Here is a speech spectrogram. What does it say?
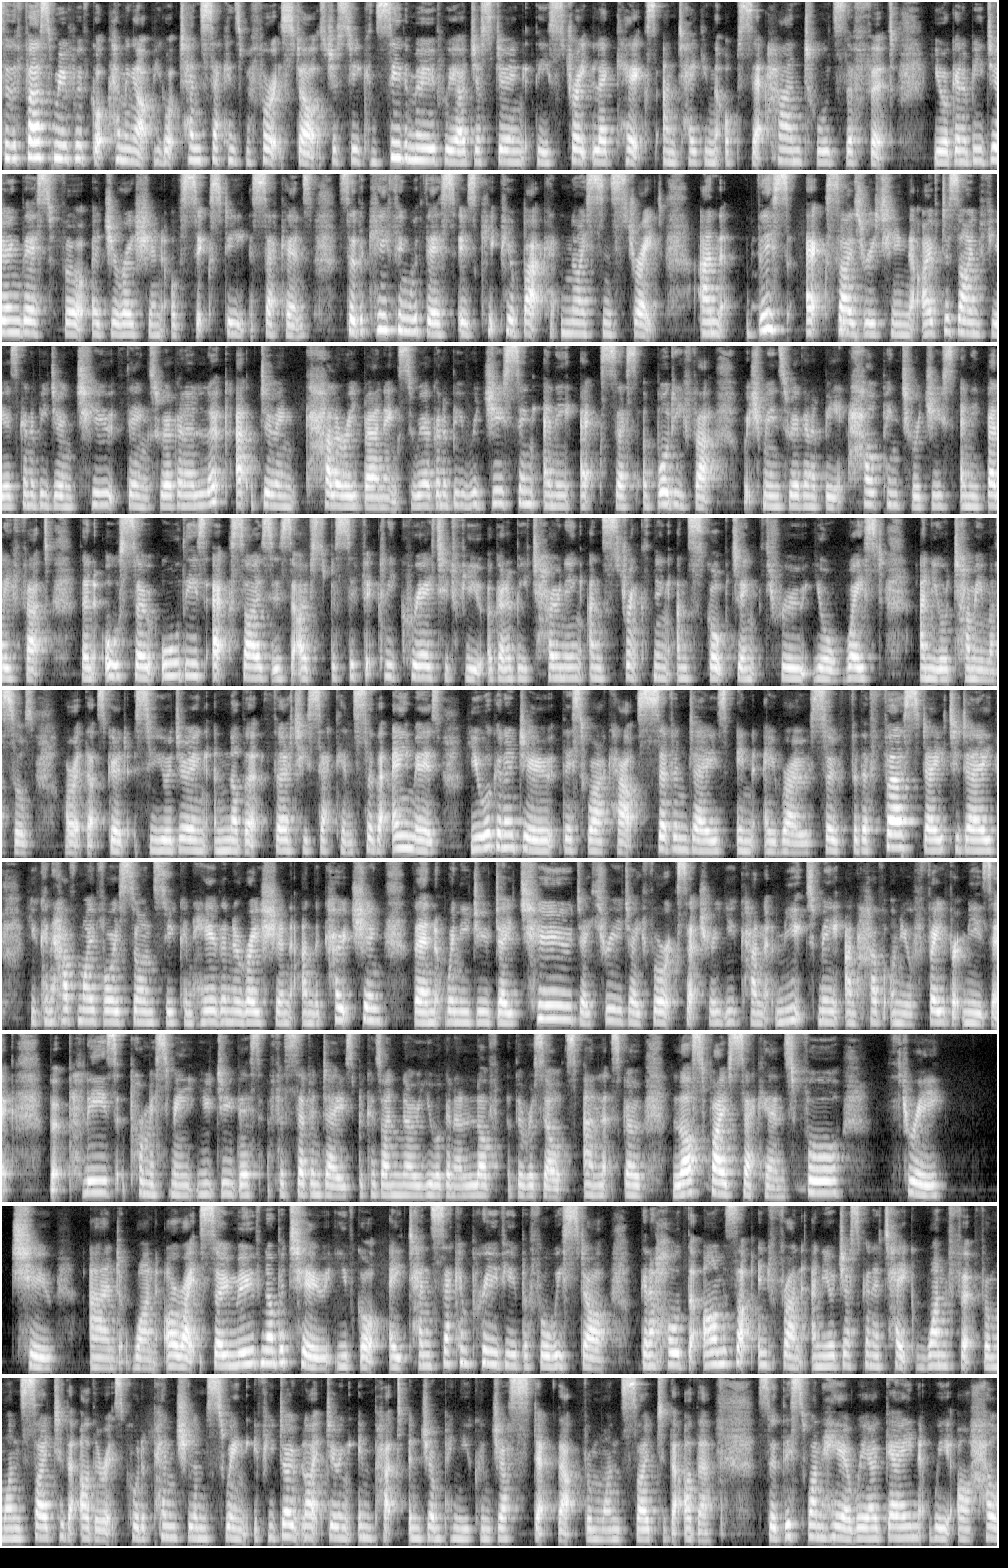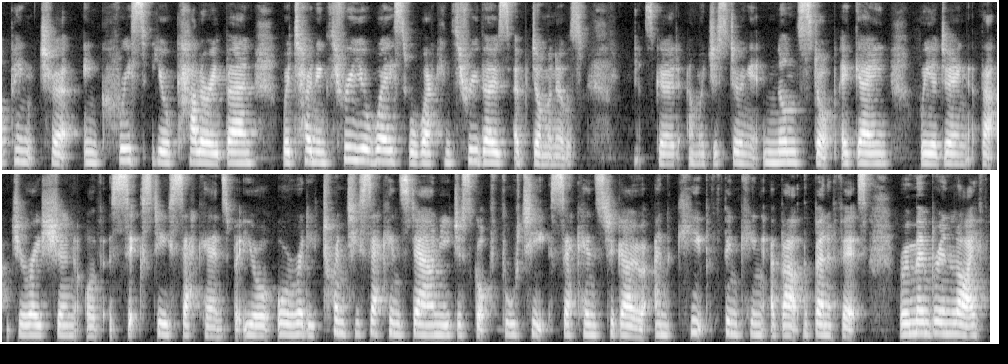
So the first move we've got coming up, you've got 10 seconds before it starts, just so you can see the move, we are just doing the straight leg kicks and taking the opposite hand towards the foot. You are going to be doing this for a duration of 60 seconds. So the key thing with this is keep your back nice and straight. And this exercise routine that I've designed for you is going to be doing two things. We are going to look at doing calorie burning. So we are going to be reducing any excess of body fat, which means we're going to be helping to reduce any belly belly fat, then also all these exercises that I've specifically created for you are going to be toning and strengthening and sculpting through your waist and your tummy muscles. All right, that's good. So you are doing another 30 seconds. So the aim is you are going to do this workout seven days in a row. So for the first day today, you can have my voice on so you can hear the narration and the coaching. Then when you do day two, day three, day four, etc., you can mute me and have on your favorite music. But please promise me you do this for seven days because I know you are going to love the results. And let's go last five seconds. Four, three, two, and one. All right, so move number two, you've got a 10 second preview before we start. We're gonna hold the arms up in front and you're just gonna take one foot from one side to the other. It's called a pendulum swing. If you don't like doing impact and jumping, you can just step that from one side to the other. So this one here, we again, we are helping to increase your calorie burn. We're toning through your waist, we're working through those abdominals. That's good. And we're just doing it non-stop. Again, we are doing that duration of 60 seconds, but you're already 20 seconds down. You just got 40 seconds to go and keep thinking about the benefits. Remember in life,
